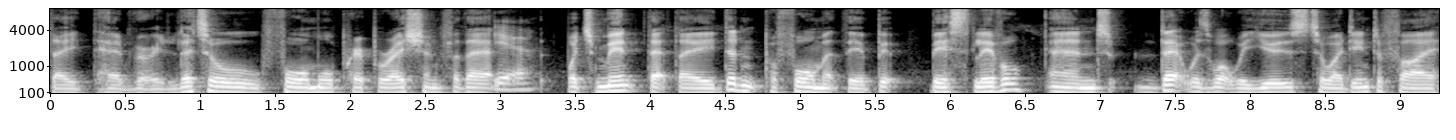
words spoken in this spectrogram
they had very little formal preparation for that, Yeah. which meant that they didn't perform at their best level, and that was what we used to identify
